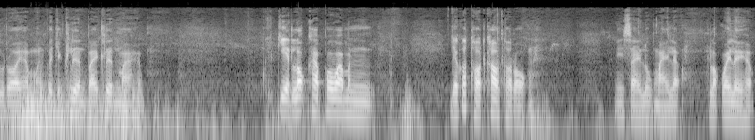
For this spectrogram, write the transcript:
ดูรอยครับ มันก็จะเคลื่อนไปเคลื่อนมาครับ เกียร์ล็อกครับเพราะว่ามัน เดี๋ยวก็ถอดเข้าถอดออกนะนี่ใส่ลูกใหม่แล้วล็อกไว้เลยครับ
